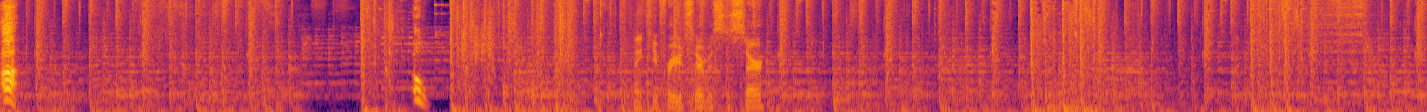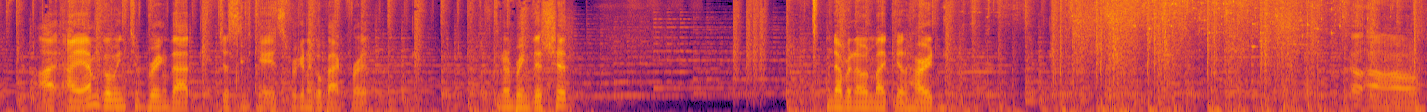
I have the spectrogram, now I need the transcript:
Ah! Oh! Thank you for your services, sir. I, am going to bring that just in case. We're gonna go back for it. I'm gonna bring this shit. Never know, it might get hard. Uh oh.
